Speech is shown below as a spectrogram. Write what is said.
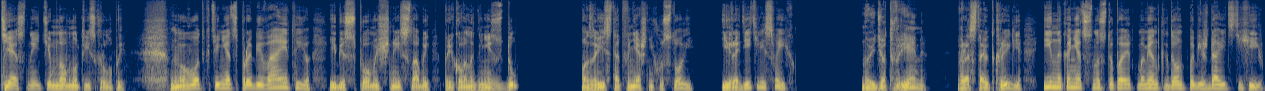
Тесно и темно внутри скорлупы. Но вот птенец пробивает ее, и беспомощный и слабый прикован к гнезду. Он зависит от внешних условий и родителей своих. Но идет время, вырастают крылья, и, наконец, наступает момент, когда он побеждает стихию.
